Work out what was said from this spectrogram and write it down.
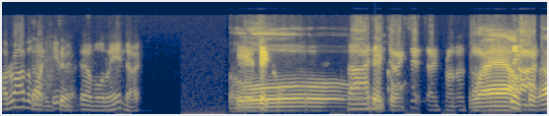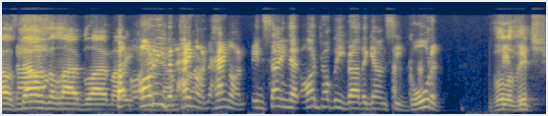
I'd rather Don't watch him do it. instead of Orlando. Yeah, fair Oh. Nah, Fair just call. jokes, just brother. Wow. Fair That call. was, that was a low blow, But mate. Oh, I'd yeah, even hang on, hang on. In saying that, I'd probably rather go and see Gordon. Vulovic.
